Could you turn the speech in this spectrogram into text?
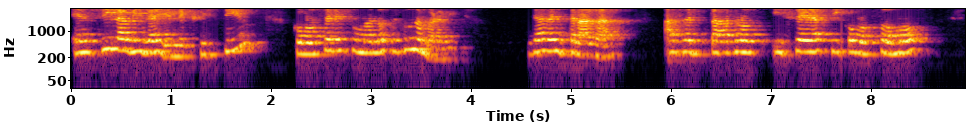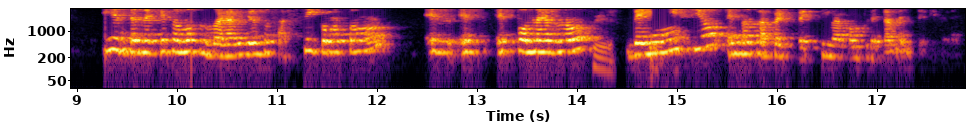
en sí la vida y el existir como seres humanos es una maravilla. Ya de entrada, aceptarnos y ser así como somos y entender que somos maravillosos así como somos, es, es, ponernos de inicio en otra perspectiva completamente diferente.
